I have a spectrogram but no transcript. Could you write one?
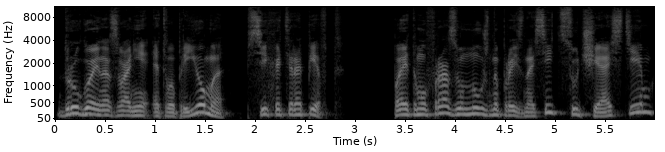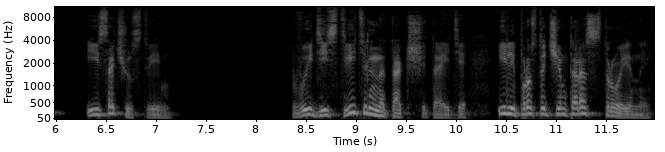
Другое название этого приема – психотерапевт поэтому фразу нужно произносить с участием и сочувствием. Вы действительно так считаете или просто чем-то расстроены?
